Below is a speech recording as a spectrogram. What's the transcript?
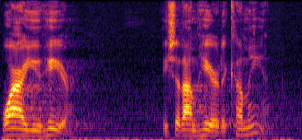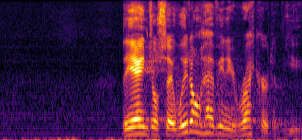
why are you here? He said, I'm here to come in. The angel said, We don't have any record of you.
